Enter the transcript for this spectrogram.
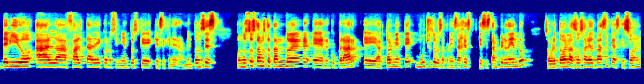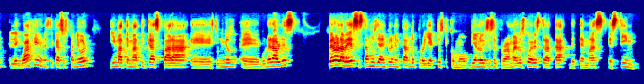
debido a la falta de conocimientos que, que se generaron. Entonces, cuando nosotros estamos tratando de eh, recuperar eh, actualmente muchos de los aprendizajes que se están perdiendo, sobre todo en las dos áreas básicas que son lenguaje, en este caso español, y matemáticas para eh, estos niños eh, vulnerables, pero a la vez estamos ya implementando proyectos que, como bien lo dices, el programa de los jueves trata de temas STEAM.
